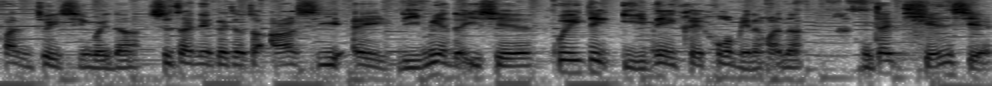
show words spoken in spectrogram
犯罪行为呢，是在那个叫做 RCA 里面的一些规定以内可以豁免的话呢？你在填写。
